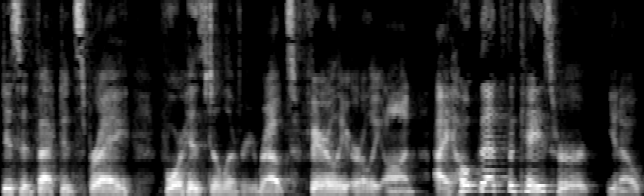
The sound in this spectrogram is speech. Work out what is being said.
disinfectant spray for his delivery routes fairly early on. I hope that's the case for, you know,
